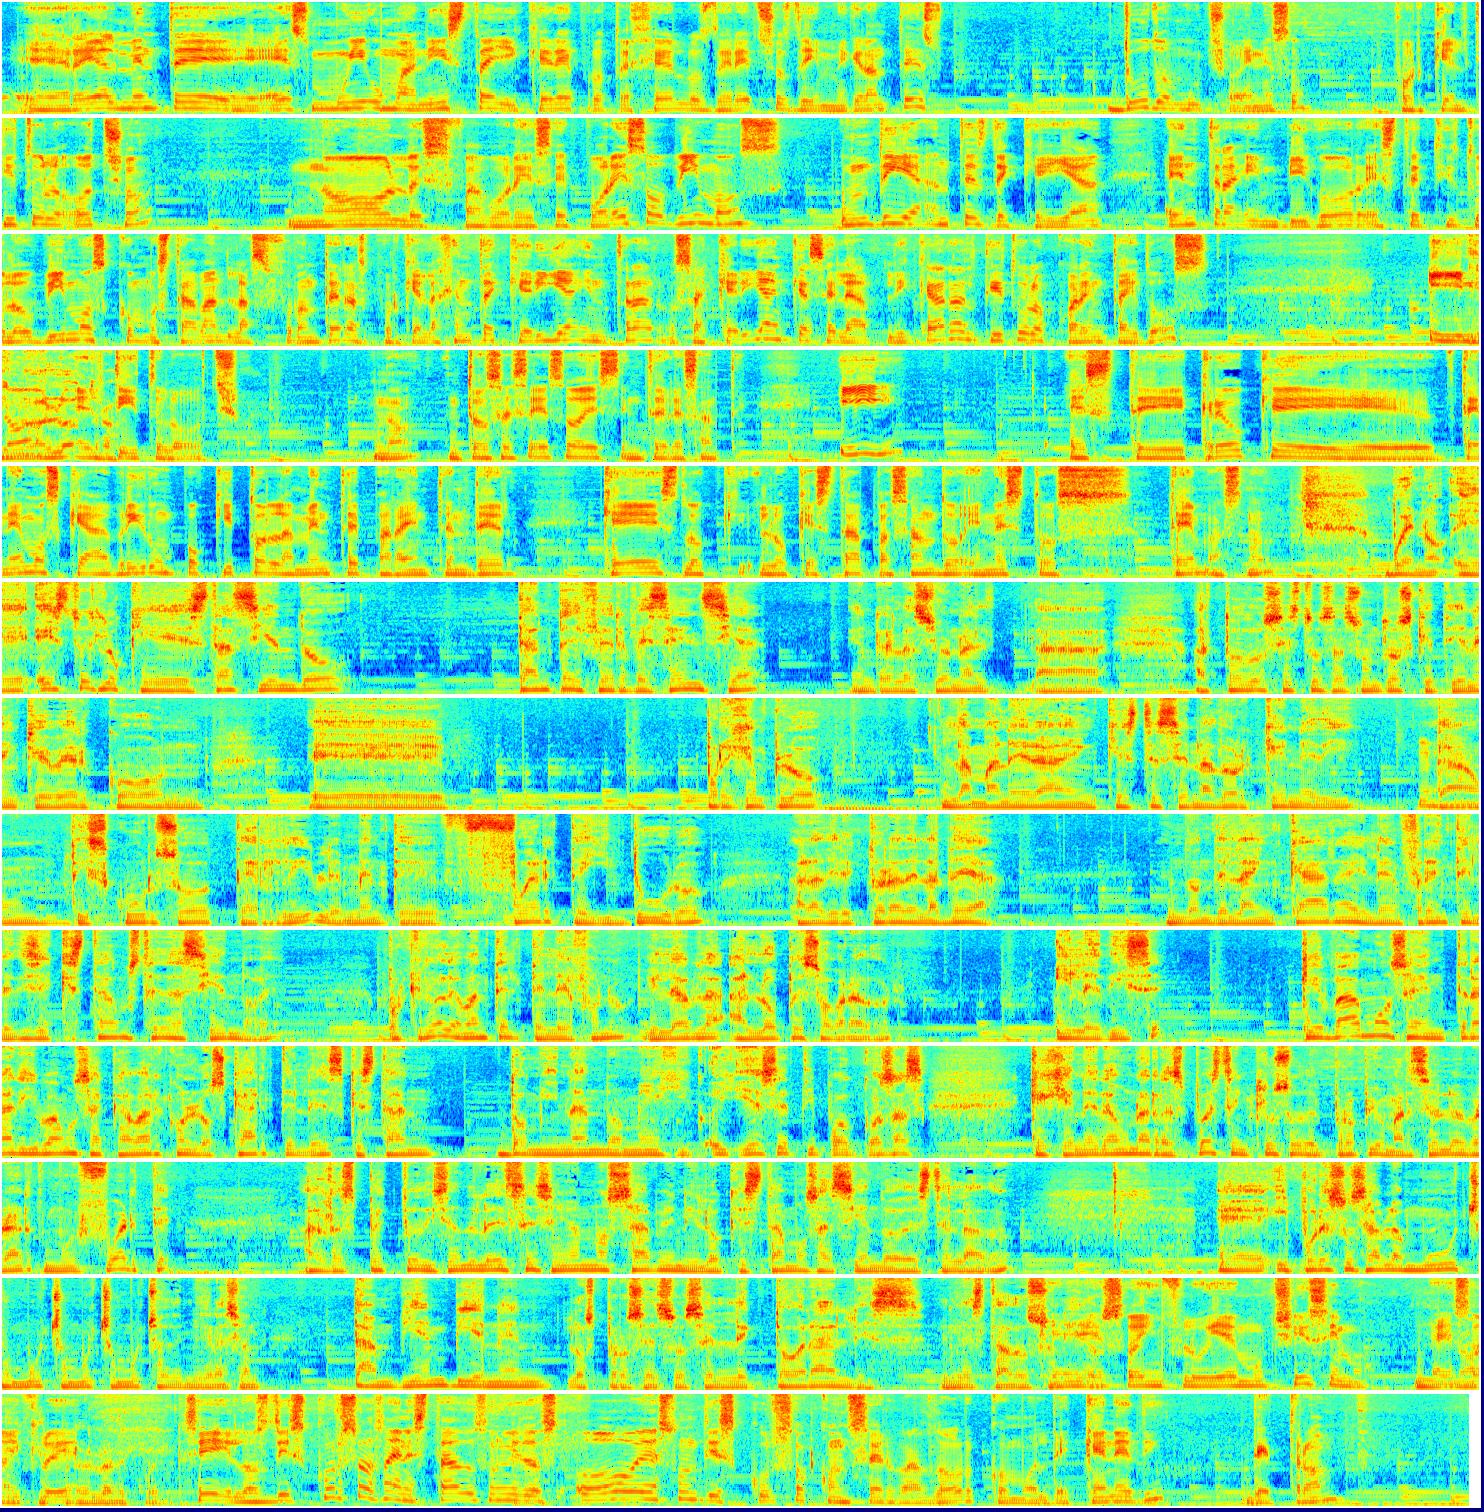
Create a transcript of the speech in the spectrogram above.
eh, realmente es muy humanista y quiere proteger los derechos de inmigrantes, dudo mucho en eso, porque el título 8 no les favorece. Por eso vimos un día antes de que ya entra en vigor este título, vimos cómo estaban las fronteras, porque la gente quería entrar, o sea, querían que se le aplicara el título 42 y, no, el título 8. ¿No? Entonces eso es interesante. Y este, creo que tenemos que abrir un poquito la mente para entender qué es lo que, lo que está pasando en estos temas, ¿no? Bueno, eh, esto es lo que está haciendo tanta efervescencia en relación a, todos estos asuntos que tienen que ver con, eh, por ejemplo, la manera en que este senador Kennedy da un discurso terriblemente fuerte y duro a la directora de la DEA en donde la encara y la enfrenta y le dice, ¿qué está usted haciendo? Eh? ¿Por qué no levanta el teléfono y le habla a López Obrador y le dice que vamos a entrar y vamos a acabar con los cárteles que están dominando México y ese tipo de cosas que genera una respuesta incluso del propio Marcelo Ebrard muy fuerte al respecto diciéndole ese señor no sabe ni lo que estamos haciendo de este lado eh, y por eso se habla mucho mucho mucho mucho de inmigración también vienen los procesos electorales en Estados Unidos. Eso influye muchísimo. Eso hay influye. que de cuenta. Sí, los discursos en Estados Unidos o es un discurso conservador como el de Kennedy, de Trump,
